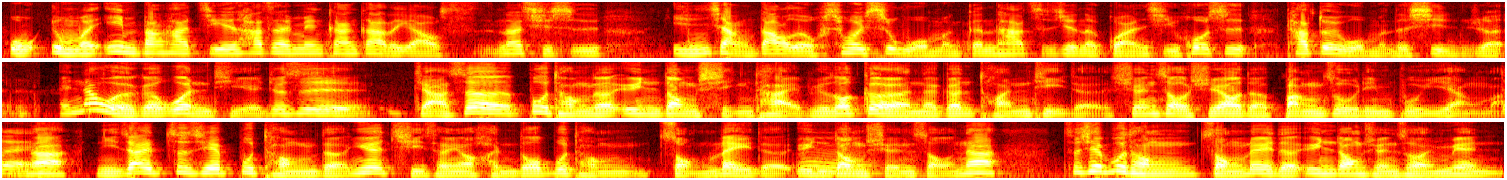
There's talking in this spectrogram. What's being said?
我我们硬帮他接，他在那边尴尬的要死，那其实影响到的会是我们跟他之间的关系，或是他对我们的信任。哎、那我有个问题，就是假设不同的运动形态，比如说个人的跟团体的选手需要的帮助一定不一样嘛？对那你在这些不同的，因为启程有很多不同种类的运动选嗯手，那这些不同种类的运动选手里面，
